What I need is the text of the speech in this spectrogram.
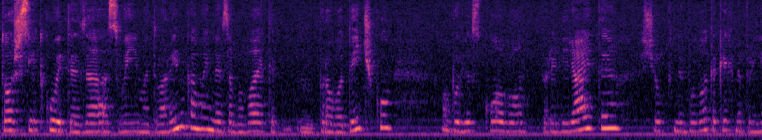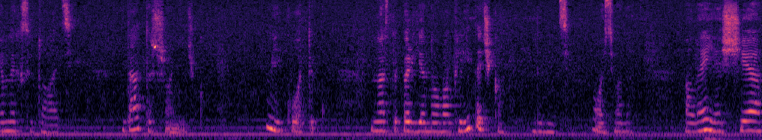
Тож слідкуйте за своїми тваринками, не забувайте про водичку. Обов'язково перевіряйте, щоб не було таких неприємних ситуацій. Да, Ташонечко? Мій котику. У нас тепер є нова кліточка. Дивіться, ось вона. Але я ще е,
